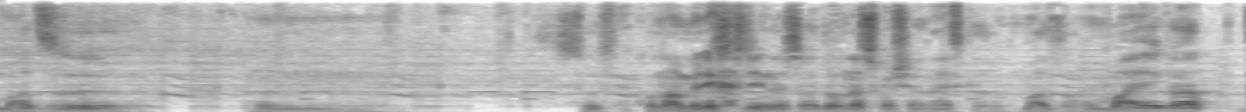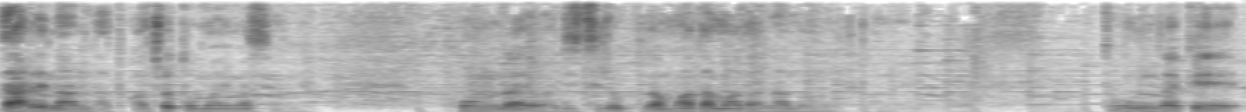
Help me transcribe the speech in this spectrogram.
まずうん。そうですね。このアメリカ人の人がどんな人か知らないですけどまずお前が誰なんだとかちょっと思いますよね。本来は実力がまだまだなのに。とかねどんだけ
